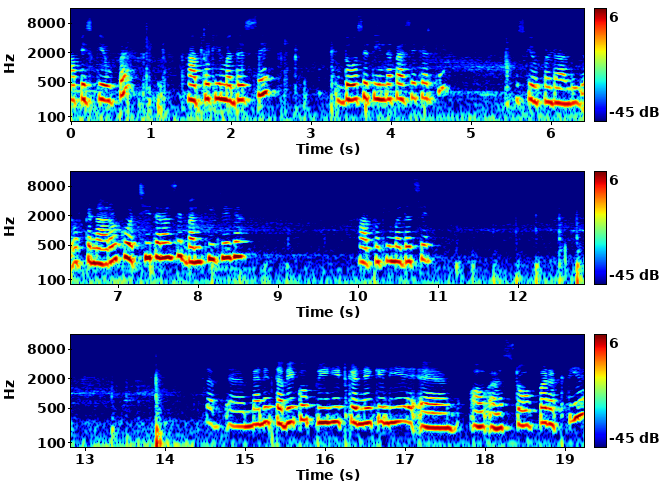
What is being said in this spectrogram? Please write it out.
आप इसके ऊपर हाथों की मदद से दो से तीन दफ़ा ऐसे करके उसके ऊपर डाल दीजिए। और किनारों को अच्छी तरह से बंद कीजिएगा। हाथों की मदद से तब आ, मैंने तवे को प्री हीट करने के लिए स्टोव पर रख दिया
